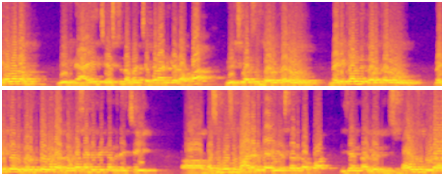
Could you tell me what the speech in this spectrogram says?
కేవలం మీకు న్యాయం చేస్తున్నామని చెప్పడానికే తప్ప మ్యూచువల్స్ దొరకరు. మెడికల్ దొరకరు. మెడికల్ దొరికితే కూడా దొంగ సర్టిఫికెట్లు తెచ్చి ఆ, మారేడుకాయ చేస్తారు తప్ప నిజంగా లేదు. స్పౌజ్ కూడా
